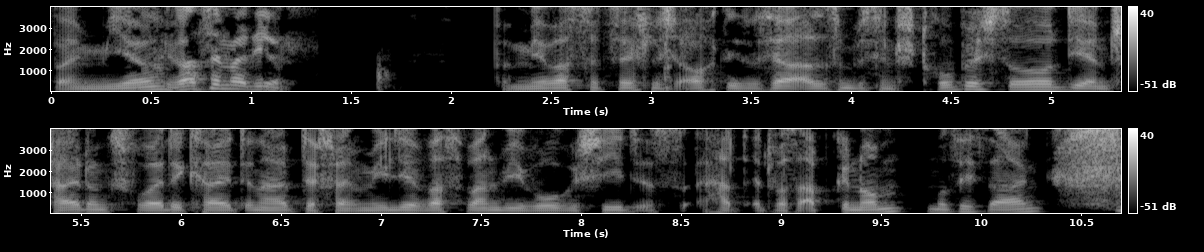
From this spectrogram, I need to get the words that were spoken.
bei mir. Wie war's denn bei dir? Bei mir war es tatsächlich auch dieses Jahr alles ein bisschen struppig so. Die Entscheidungsfreudigkeit innerhalb der Familie, was wann wie wo geschieht, ist, hat etwas abgenommen, muss ich sagen.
